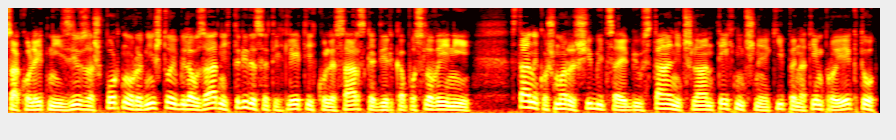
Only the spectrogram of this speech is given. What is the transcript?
Vsakoletni izziv za športno uredništvo je bila v zadnjih 30 letih kolesarska dirka po Sloveniji. Stane Košmrl Šibica je bil stalni član tehnične ekipe na tem projektu,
